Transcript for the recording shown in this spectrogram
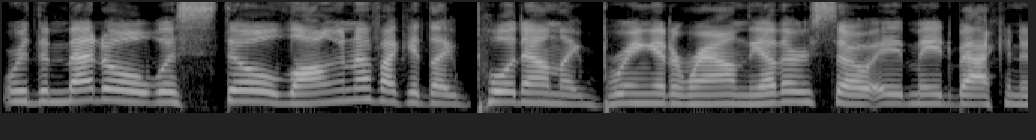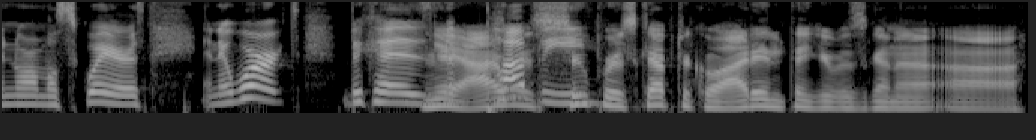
where the metal was still long enough. I could like pull it down, like bring it around the other. So it made back into normal squares. And it worked because Yeah, the I was puppy. super skeptical. I didn't think it was gonna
